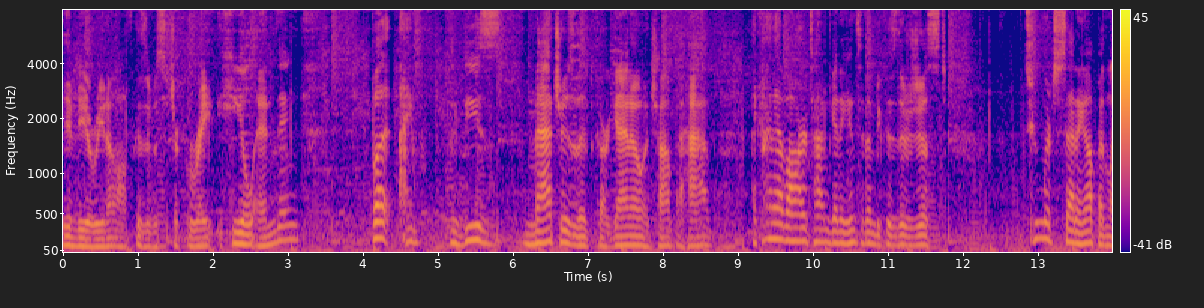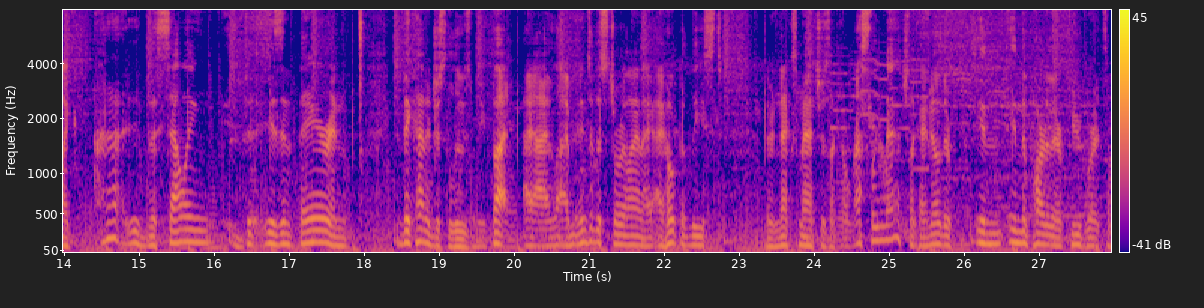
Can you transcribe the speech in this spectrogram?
in the arena off because it was such a great heel ending. But I these matches that Gargano and Ciampa have, I kind of have a hard time getting into them because there's just too much setting up and like I don't the selling isn't there and they kind of just lose me. But I, I'm into the storyline. I, I hope at least their next match is like a wrestling match. Like I know they're in in the part of their feud where it's a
